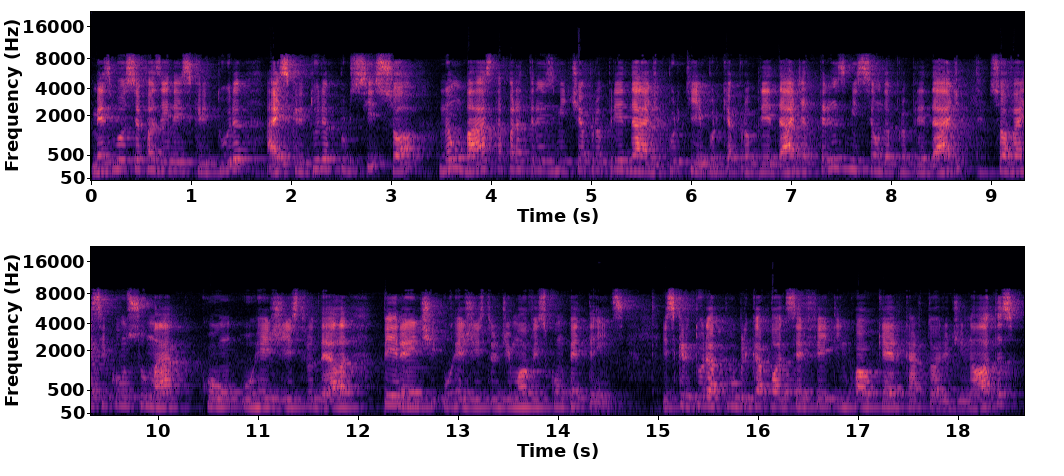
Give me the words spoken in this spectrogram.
mesmo você fazendo a escritura, a escritura por si só não basta para transmitir a propriedade. Por quê? Porque a propriedade, a transmissão da propriedade, só vai se consumar com o registro dela perante o registro de imóveis competentes. Escritura pública pode ser feita em qualquer cartório de notas,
